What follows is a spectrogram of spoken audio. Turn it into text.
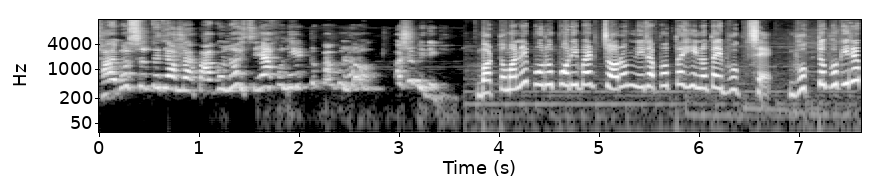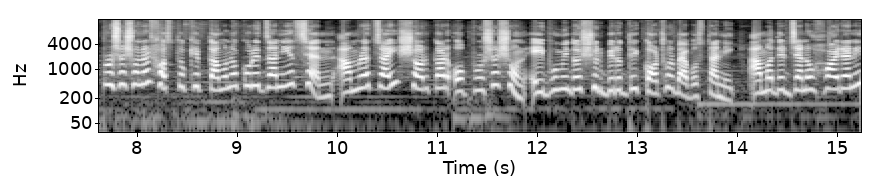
ছয় বছর ধরে আমরা পাগল হয়েছি, এখন একটু পাগল হোক, অসুবিধে কি? বর্তমানে পুরো পরিবার চরম নিরাপত্তাহীনতায় ভুগছে। ভুক্তভোগীরা প্রশাসনের হস্তক্ষেপ কামনা করে জানিয়েছেন, আমরা চাই সরকার ও প্রশাসন এই ভূমিদস্যুর বিরুদ্ধে কঠোর ব্যবস্থা নিক। আমাদের যেন হয়রানি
